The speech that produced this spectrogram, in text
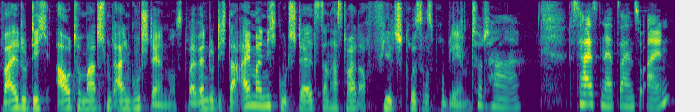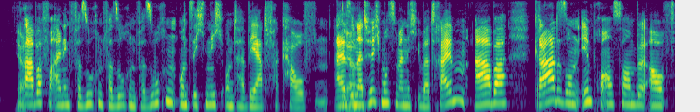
weil du dich automatisch mit allen gut stellen musst. Weil wenn du dich da einmal nicht gut stellst, dann hast du halt auch viel größeres Problem. Total. Das heißt, nett sein zu allen. Ja. Aber vor allen Dingen versuchen, versuchen, versuchen und sich nicht unter Wert verkaufen. Also Ja. natürlich muss man nicht übertreiben, aber gerade so ein Impro-Ensemble auf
